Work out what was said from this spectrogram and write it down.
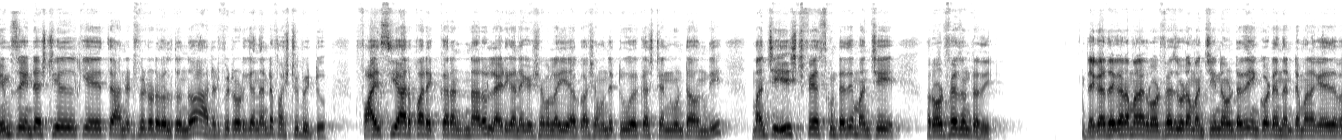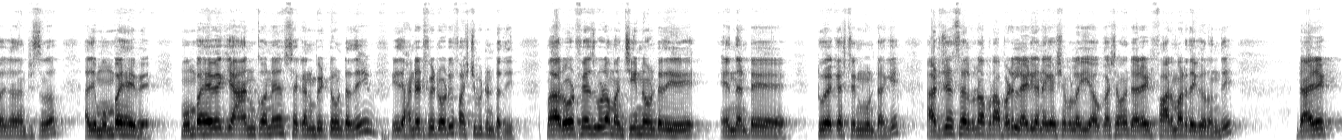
నిమ్స్ ఇండస్ట్రియల్కి అయితే హండ్రెడ్ ఫీట్ రోడ్ వెళ్తుందో హండ్రెడ్ ఫీట్ రోడ్కి ఏంటంటే first bit. Five CR per acre అంటున్నారు లైట్గా నెగోషియబుల్ అయ్యే అవకాశం ఉంది. టూ ఎకర్స్ టెన్ గుంటా ఉంది. మంచి ఈస్ట్ ఫేస్ ఉంటుంది మంచి రోడ్ ఫేస్ ఉంటుంది. దగ్గర దగ్గర మనకు రోడ్ ఫేస్ కూడా మంచిగానే ఉంటుంది. ఇంకోటి ఏంటంటే మనకి ఏదైతే కనిపిస్తుందో అది ముంబై హైవే. ముంబై హైవేకి ఆనుకొనే సెకండ్ బిట్ ఉంటుంది. ఇది హండ్రెడ్ ఫీట్ రోడ్కి ఫస్ట్ బిట్ ఉంటుంది. మన రోడ్ ఫేస్ కూడా మంచిగానే ఉంటుంది. ఏంటంటే టూ ఎకర్స్ టెన్ గుంటాకి. అర్జెంట్ సెల్ఫ్ ప్రాపర్టీ లైట్గా నెగోషియబుల్ అయ్యే అవకాశం ఉంది. డైరెక్ట్ ఫార్మర్ దగ్గర ఉంది. డైరెక్ట్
